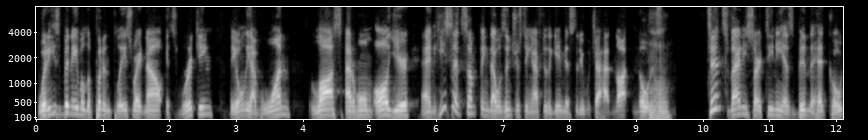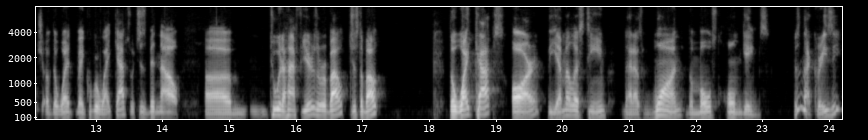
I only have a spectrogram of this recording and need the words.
what he's been able to put in place right now, it's working. They only have one loss at home all year, and he said something that was interesting after the game yesterday, which I had not noticed. Mhm. Since Vanni Sartini has been the head coach of the White, Vancouver Whitecaps, which has been now um, two and a half years or about, just about, the Whitecaps are the MLS team that has won the most home games. Isn't that crazy?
